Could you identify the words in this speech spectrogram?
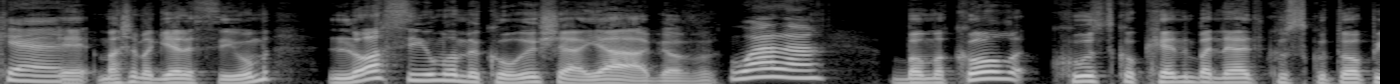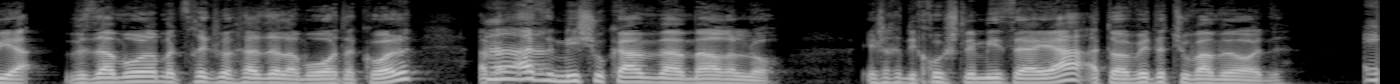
כן. מה שמגיע לסיום, לא הסיום המקורי שהיה אגב. וואלה. במקור, קוסקו כן בנה את קוסקוטופיה, וזה אמור להיות מצחיק שהוא עשה את זה למרות הכל, אבל אה. אז מישהו קם ואמר לא. יש לך ניחוש למי זה היה? אתה אוהב את התשובה מאוד. אה,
